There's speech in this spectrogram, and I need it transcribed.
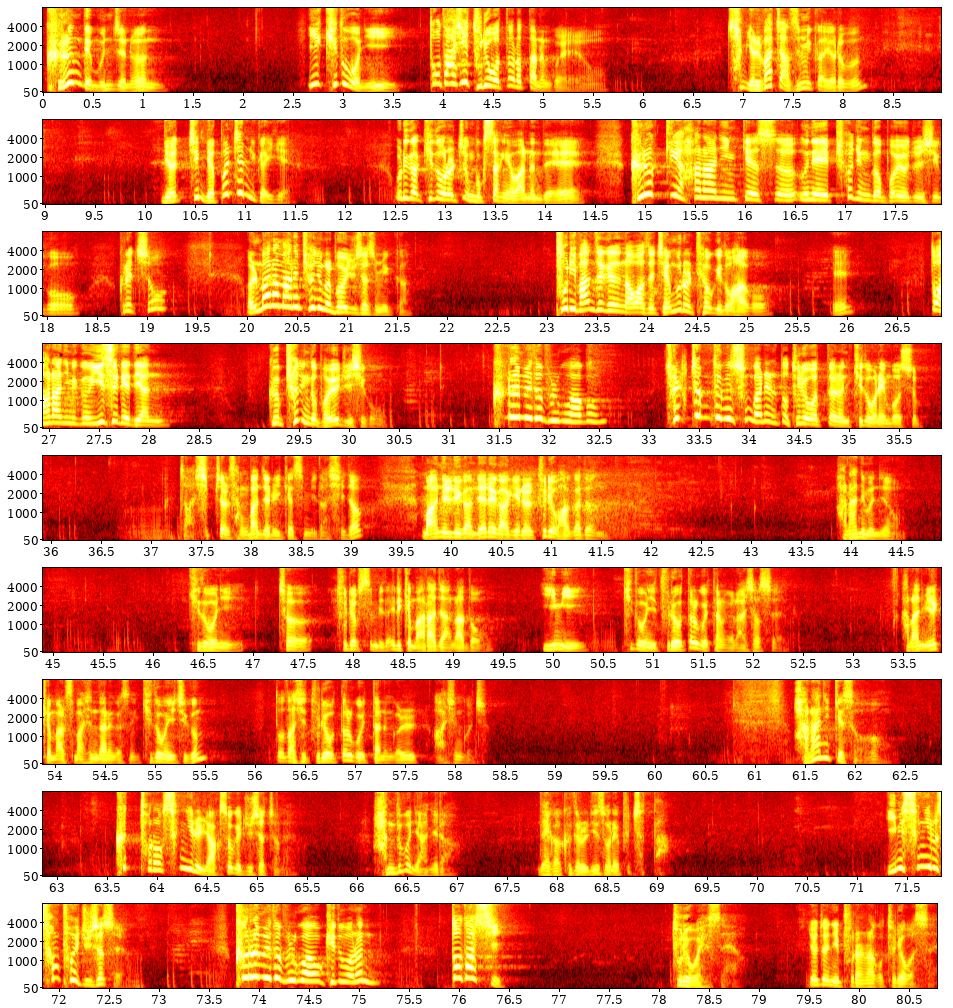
그런데 문제는 이 기도원이 또다시 두려워 떨었다는 거예요. 참 열받지 않습니까, 여러분? 몇, 지금 몇 번째입니까, 이게? 우리가 기도원을 쭉 묵상해 왔는데, 그렇게 하나님께서 은혜의 표징도 보여주시고, 그렇죠? 얼마나 많은 표징을 보여주셨습니까? 불이 반석에서 나와서 재물을 태우기도 하고, 예? 또 하나님이 그 이슬에 대한 그 표징도 보여주시고 그럼에도 불구하고 결정적인 순간에는 또 두려웠다는 기도원의 모습. 자, 10절 상반절을 읽겠습니다. 시작. 만일 네가 내려가기를 두려워하거든. 하나님은요. 기도원이 저 두렵습니다. 이렇게 말하지 않아도 이미 기도원이 두려워 떨고 있다는 걸 아셨어요. 하나님 이렇게 말씀하신다는 것은 기도원이 지금 또다시 두려워 떨고 있다는 걸 아신 거죠. 하나님께서 그토록 승리를 약속해 주셨잖아요. 한두 번이 아니라 내가 그들을 네 손에 붙였다. 이미 승리를 선포해 주셨어요. 그럼에도 불구하고 기도원은 또다시 두려워했어요. 여전히 불안하고 두려웠어요.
